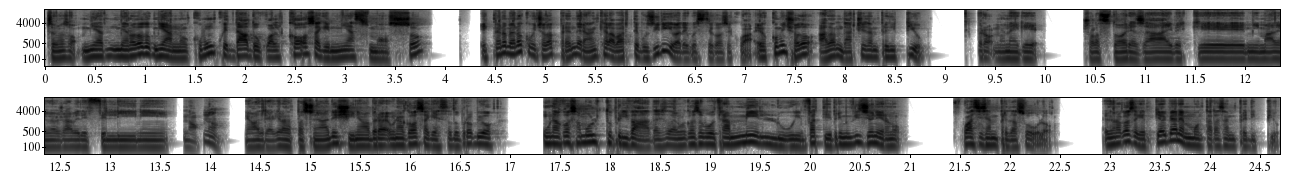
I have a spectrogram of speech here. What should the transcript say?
Cioè, non so, mi, ha- mi hanno dato- mi hanno comunque dato qualcosa che mi ha smosso e piano piano ho cominciato a prendere anche la parte positiva di queste cose qua e ho cominciato ad andarci sempre di più. Però non è che ho la storia, sai, perché mia madre mi faceva vedere Fellini. No, No, mia madre è grande appassionata di cinema, però è una cosa che è stato proprio una cosa molto privata, è stata una cosa proprio tra me e lui. Infatti le prime visioni erano quasi sempre da solo. Ed è una cosa che piano piano è montata sempre di più.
